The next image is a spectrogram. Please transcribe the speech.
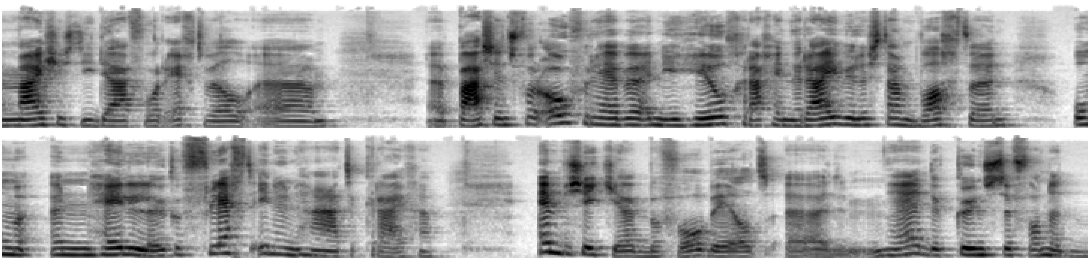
meisjes die daarvoor echt wel een paar cent voor over hebben. En die heel graag in de rij willen staan wachten om een hele leuke vlecht in hun haar te krijgen. En bezit je bijvoorbeeld de, de kunsten van het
